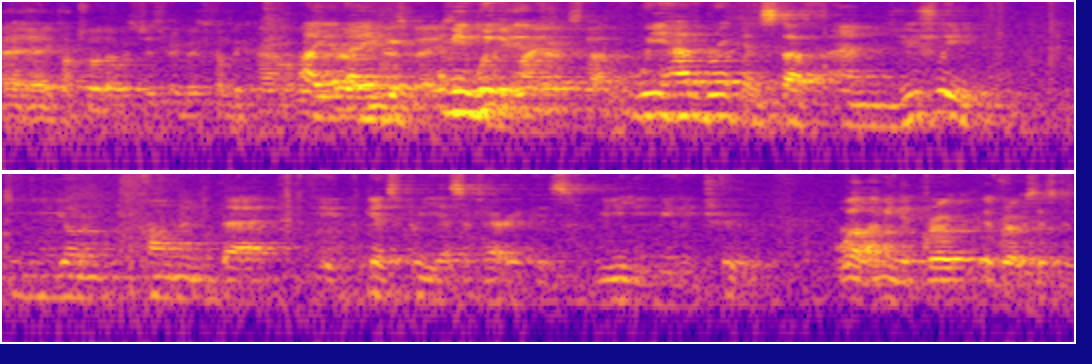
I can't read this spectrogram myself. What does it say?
uh, controller was just removed from the kernel. I, I. I mean, we, including my own stuff. we have broken stuff, and usually your comment that it gets pretty esoteric is really, really true. Well, I mean, it broke, it broke system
